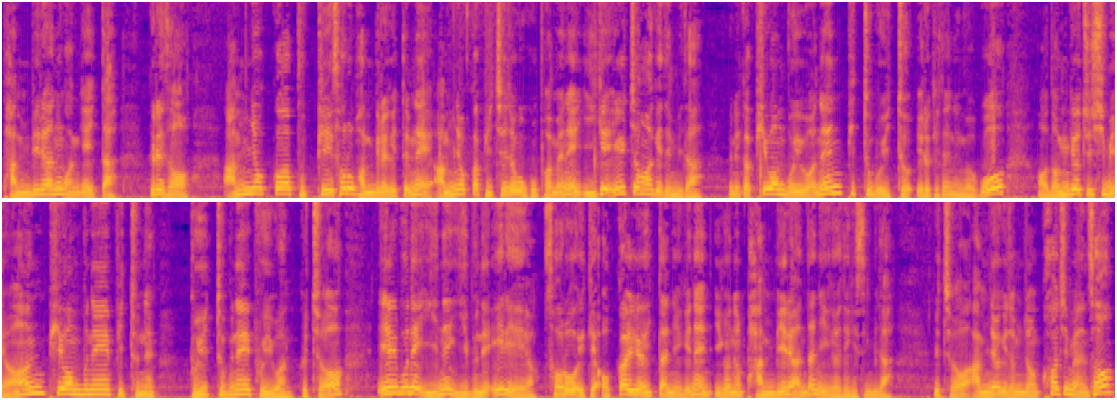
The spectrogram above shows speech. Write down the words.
반비례하는 관계에 있다. 그래서 압력과 부피 서로 반비례이기 때문에 압력과 비체적으로 곱하면 이게 일정하게 됩니다. 그러니까 P1V1은 P2V2 이렇게 되는 거고 어, 넘겨주시면 P1분의 P2는 V2분의 V1 그쵸? 1분의 2는 2분의 1이에요. 서로 이렇게 엇갈려 있다는 얘기는 이거는 반비례한다는 얘기가 되겠습니다. 그쵸? 압력이 점점 커지면서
